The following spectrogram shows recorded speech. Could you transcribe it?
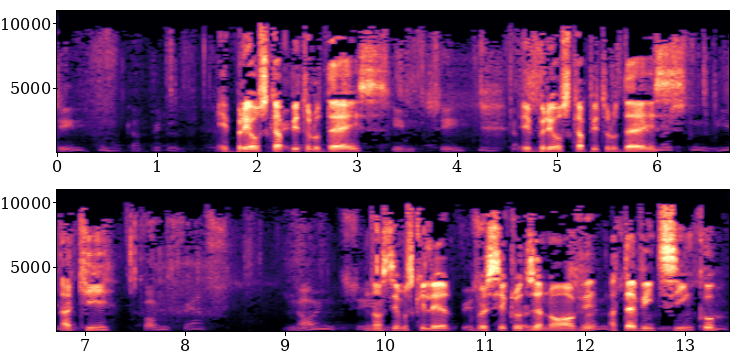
10. Kapitel, Hebreus capítulo 10. dem 10. Kapitel Hebreus capítulo 10. müssten wir Aqui von Vers 19 nós temos que ler o versículo 19 até 25.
